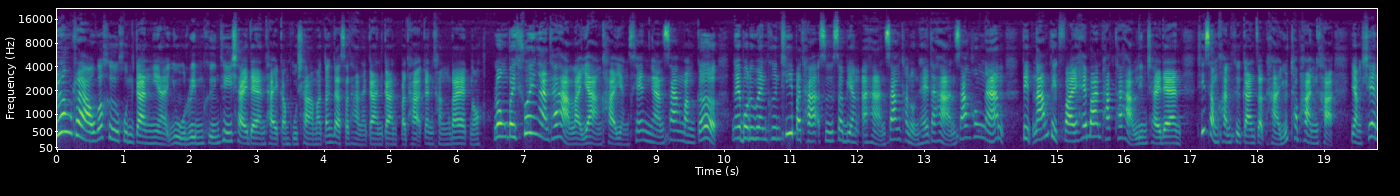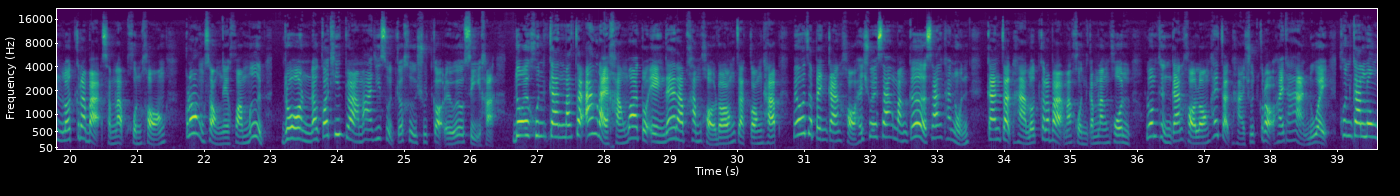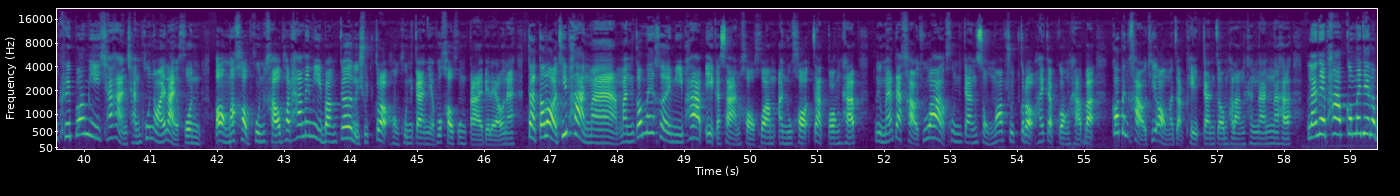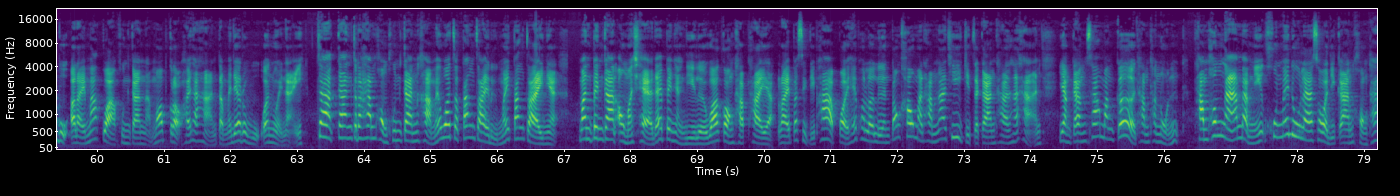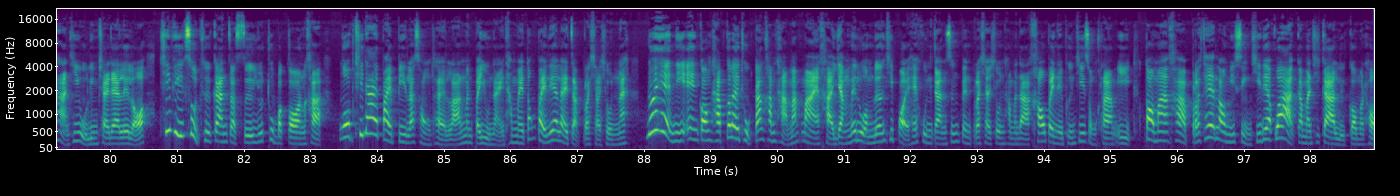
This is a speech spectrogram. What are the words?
เรื่องราวก็คือคุณกันเนี่ยอยู่ริมพื้นที่ชายแดนไทยกัมพูชามาตั้งแต่สถานการณ์การประทะกันครั้งแรกเนาะ ลงไปช่วยงานทหารหลายอย่างค่ะ อย่างเช่น งานสร้างบังเกอร์ ในบริเวณพื้นที่ปะทะซื้อเสบียงอาหารสร้างถนนให้ทหารสร้างห้องน้ำติดน้ำติดไฟให้บ้านพักทหารริมชายแดนที่สำคัญคือการจัดหายุทธภัณฑ์ค่ะ อย่างเช่นรถกระบะสำหรับขนของกล้องส่องในความมืด โดรน แล้วก็ที่ดราม่าที่สุดก็คือชุดเกราะเลเวล 4 ค่ะ โดยคุณกันมักจะอ้างหลายครั้งว่าตัวเองได้รับคำขอร้องจากกองทัพ ไม่ว่าจะเป็นการขอให้ช่วยสร้างบังเกอร์ สร้างถนน การจัดหารถกระบะมาขนกำลังพล รวมถึงการขอร้องให้จัดหาชุดเกราะให้ทหารด้วย คุณกันลงคลิปว่ามีทหารชั้นผู้น้อยหลายคน ออกมาขอบคุณเขาเพราะถ้าไม่มีบังเกอร์หรือชุดเกราะของคุณกันเนี่ยพวกเขาคงตายไปแล้วนะ แต่ตลอดที่ผ่านมามันก็ไม่เคยมีภาพเอกสารขอความอนุเคราะห์จากกองทัพหรือแม้แต่ข่าวที่ว่าคุณการส่งมอบชุดเกราะให้กับกองทัพอะก็เป็นข่าวที่ออกมาจากเพจการจอมพลังทั้งนั้นนะคะ และในภาพก็ไม่ได้ระบุอะไรมากกว่าคุณกันอะมอบเกราะให้ทหาร แต่ไม่ได้ระบุว่าหน่วยไหน จากการกระทำของคุณการค่ะไม่ว่าจะตั้งใจหรือไม่ตั้งใจเนี่ยมันเป็นการออกมาแฉได้เป็นอย่างดีเลยว่ากองทัพไทยอะไร้ประสิทธิภาพปล่อยให้พลเรือนต้องเข้ามาทำหน้าที่กิจการทางทหาร อย่างการสร้างบังเกอร์ทำถนนทำห้องน้ำแบบนี้คุณไม่ดูแลสวัสดิการของทหารที่อยู่ริมชายแดนเลยเหรอ ที่พีคสุดคือการจัดซื้อยุทโธปกรณ์ค่ะ งบที่ได้ไปปีละ2แสนล้านมันไปอยู่ไหนทำไมต้องไปเรียอะไรจากประชาชนนะ ด้วยเหตุนี้เองกองทัพก็เลยถูกตั้งคำถามมากมายค่ะ ยังไม่รวมเรื่องที่ปล่อยให้คุณกัน ซึ่งเป็นประชาชนธรรมดาเข้าไปในพื้นที่สงครามอีก ต่อมาค่ะ ประเทศเรามีสิ่งที่เรียกว่ากรรมธิการหรือกมท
